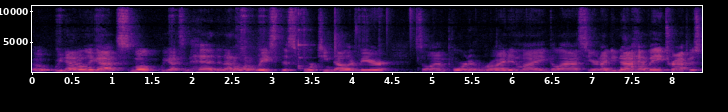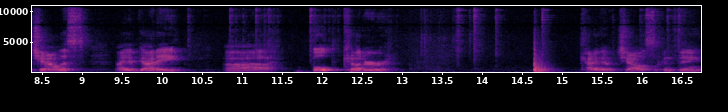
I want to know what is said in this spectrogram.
Oh, we not only got smoke, we got some head, and I don't want to waste this $14 beer, so I'm pouring it right in my glass here. And I do not have a Trappist chalice. I have got a uh, bolt cutter kind of chalice looking thing.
